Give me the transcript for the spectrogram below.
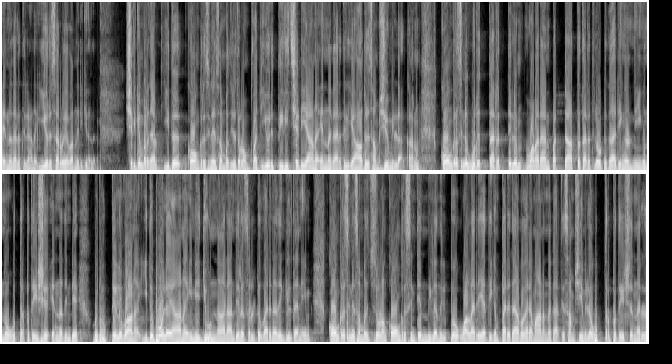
എന്ന തലത്തിലാണ് ഈ ഒരു സർവേ വന്നിരിക്കുന്നത്. ശരിക്കും പറഞ്ഞാൽ ഇത് കോൺഗ്രസിനെ സംബന്ധിച്ചിടത്തോളം വലിയൊരു തിരിച്ചടിയാണ് എന്ന കാര്യത്തിൽ യാതൊരു സംശയവുമില്ല. കാരണം കോൺഗ്രസിന് ഒരു തരത്തിലും വളരാൻ പറ്റാത്ത തരത്തിലോട്ട് കാര്യങ്ങൾ നീങ്ങുന്നു ഉത്തർപ്രദേശ് എന്നതിന്റെ ഒരു തെളിവാണ്. ഇതുപോലെയാണ് ഇനി ജൂൺ നാലാം തീയതി റിസൾട്ട് വരുന്നതെങ്കിൽ തന്നെയും കോൺഗ്രസിനെ സംബന്ധിച്ചിടത്തോളം കോൺഗ്രസിന്റെ നിലനിൽപ്പ് വളരെയധികം പരിതാപകരമാണെന്ന കാര്യത്തിൽ സംശയമില്ല. ഉത്തർപ്രദേശ് എന്നല്ല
